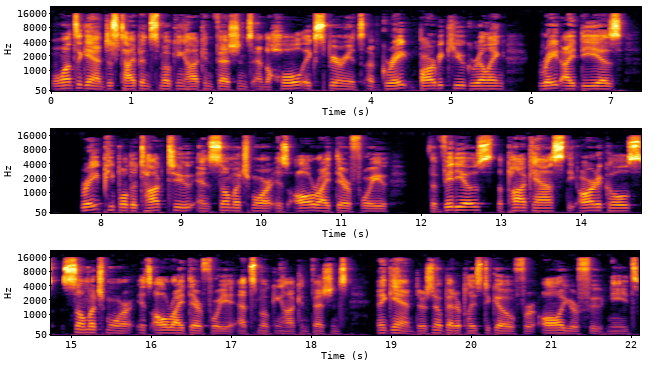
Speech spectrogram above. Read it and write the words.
well, once again, just type in Smoking Hot Confessions and the whole experience of great barbecue grilling, great ideas, great people to talk to, and so much more is all right there for you. The videos, the podcasts, the articles, so much more. It's all right there for you at Smoking Hot Confessions. And again, there's no better place to go for all your food needs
